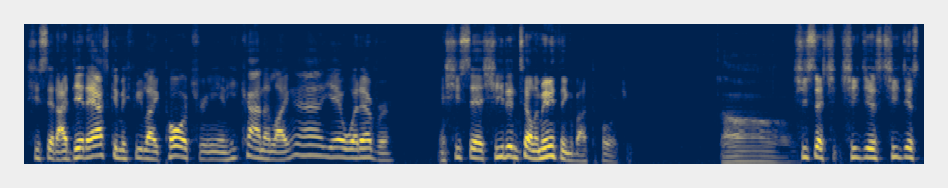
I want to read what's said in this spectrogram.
She said I did ask him if he liked poetry, and he kind of like, eh, yeah, whatever. And she said she didn't tell him anything about the poetry. oh, She said she, she just she just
